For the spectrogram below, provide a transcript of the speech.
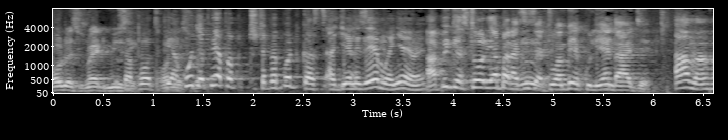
Always read music. Support pia. Always kuja pia hapa tuchape podcast ajieleze yeye mwenyewe. Apige story hapa na sisi mm. atuambie kulienda aje. Ama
